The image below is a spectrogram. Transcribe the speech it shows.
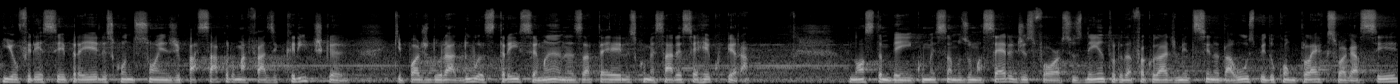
e oferecer para eles condições de passar por uma fase crítica que pode durar duas, três semanas até eles começarem a se recuperar. Nós também começamos uma série de esforços dentro da Faculdade de Medicina da USP e do Complexo HC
